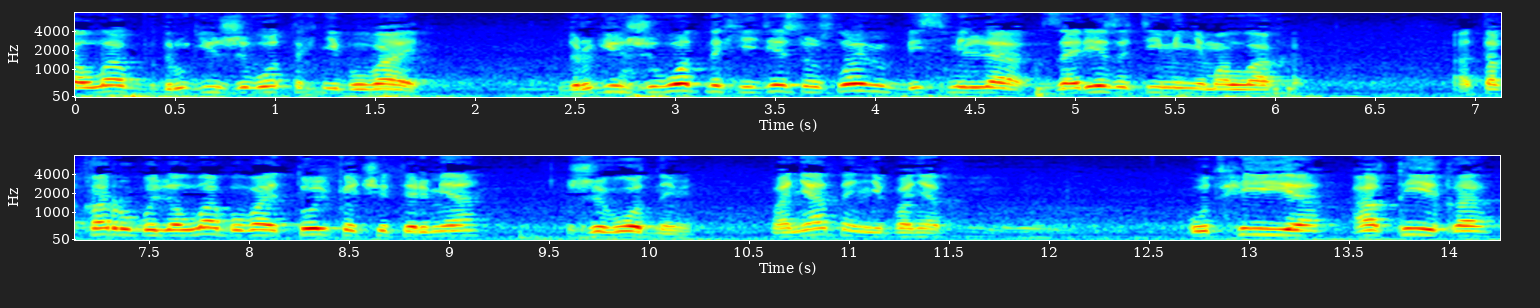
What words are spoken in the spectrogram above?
Аллах в других животных не бывает. Других животных единственным условием, бисмилля, зарезать именем Аллаха. А такару Аллах бывает только четырьмя животными. Понятно или непонятно? Утхия, акика,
